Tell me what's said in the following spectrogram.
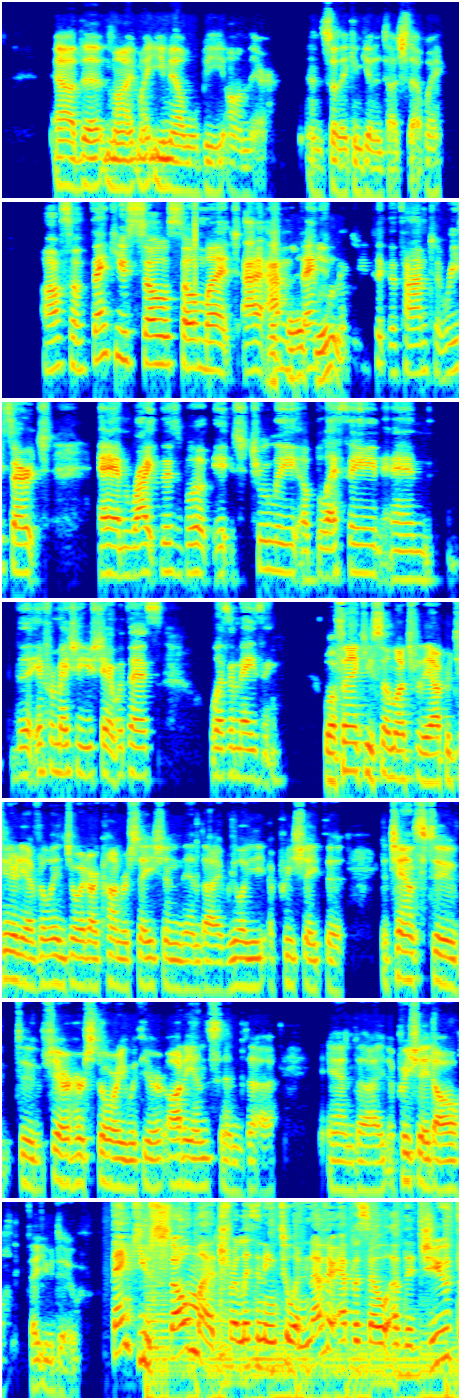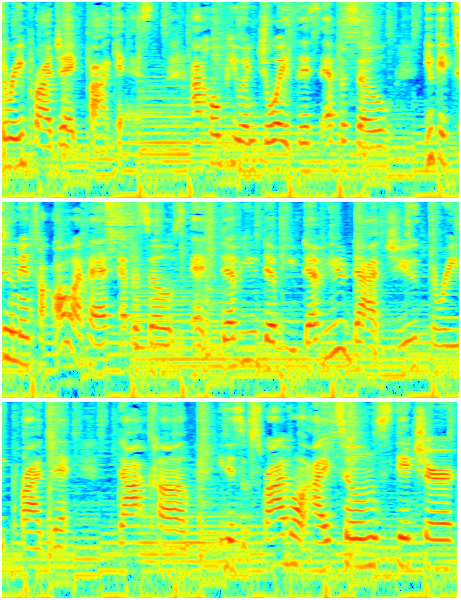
uh, the my my email will be on there, and so they can get in touch that way. Awesome. Thank you so so much. I, am thankful you. that you took the time to research and write this book. It's truly a blessing, and the information you shared with us was amazing. Well, thank you so much for the opportunity. I've really enjoyed our conversation, and I really appreciate the the chance to to share her story with your audience, and uh, and I appreciate all that you do. Thank you so much for listening to another episode of the Jude 3 Project podcast. I hope you enjoyed this episode you can tune into all our past episodes at www.jude3project.com. You can subscribe on iTunes, Stitcher,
